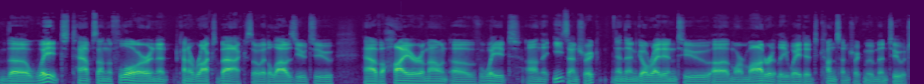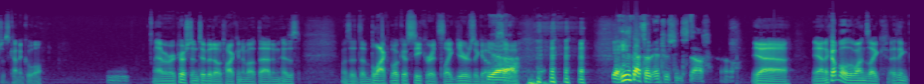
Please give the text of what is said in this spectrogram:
the weight taps on the floor and it kind of rocks back, so it allows you to have a higher amount of weight on the eccentric and then go right into a more moderately weighted concentric movement too, which is kind of cool. I remember Christian Thibaudeau talking about that in his was it the Black Book of Secrets like years ago. Yeah, so. yeah, he's got some interesting stuff. Oh. Yeah, yeah, and a couple of the ones like I think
